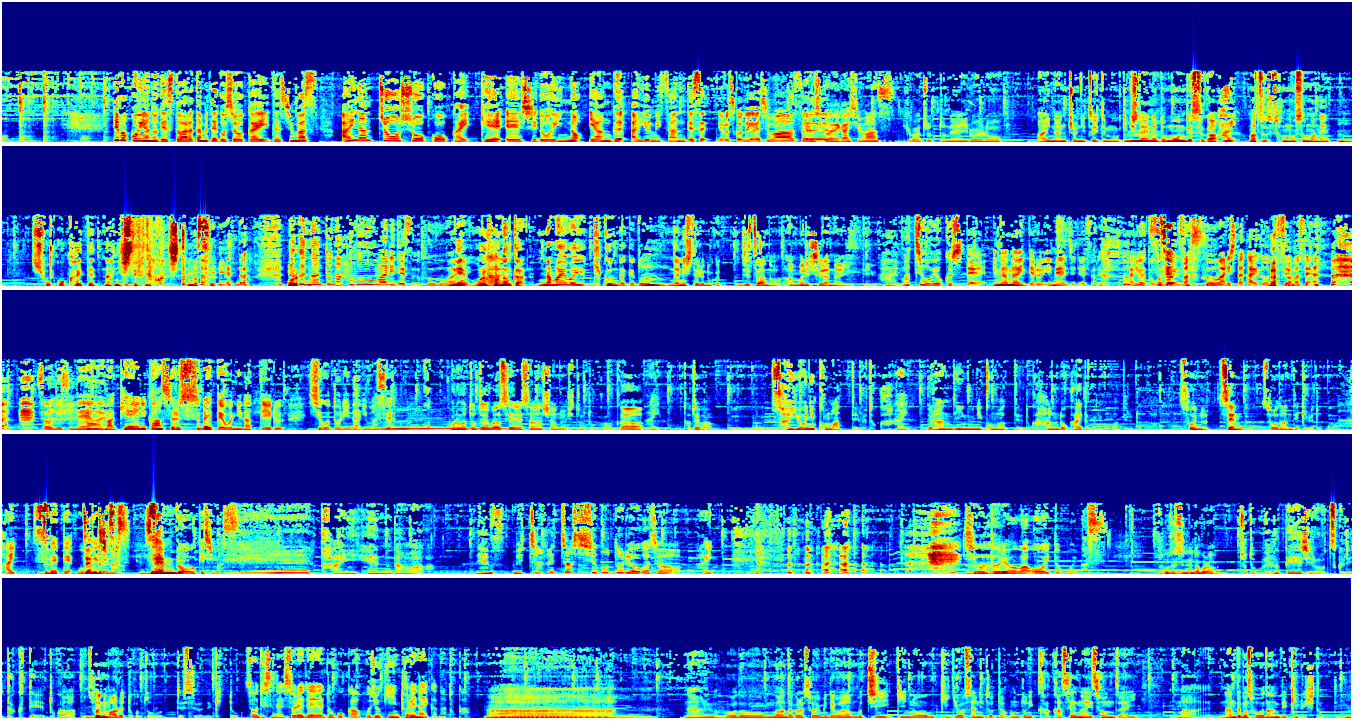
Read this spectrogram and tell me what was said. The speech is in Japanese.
では今夜のゲストを改めてご紹介いたします。愛南町商工会経営指導員のヤングあゆみさんです。よろしくお願いします。よろしくお願いします。今日はちょっとねいろいろ愛南町についてもお聞きしたいなと思うんですが、うん。はい、まずそもそもね、うん商工会って何してるとか知ってます？な なんかなんとなくふんわりです。ふんわり。ね俺もなんか名前は聞くんだけど、何してるのか実はあのあんまり知らないっていう。はい。街を良くしていただいてるイメージです、うん、ありがとうございます。ふんわりした回答です。いません。そうですね、はい、まあ経営に関するすべてを担っている仕事になります。これは例えば生産者の人とかが、はい、例えば採用に困っているとか、はい、ブランディングに困ってるとか販路開拓に困ってるとかそういうの全部相談できるところ。はい。すべてお受けします。全部お受けします。大変だわ。ねめちゃめちゃ仕事量がじゃあはい。仕事量は多いと思いますそうですね。だからちょっとウェブページを作りたくてとか、そういうのもあるってことですよねきっと。そうですね。それでどこか補助金取れないかなとか。ああなるほど。まあだからそういう意味ではもう地域の企業さんにとっては本当に欠かせない存在。まあ何でも相談できる人っていう、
